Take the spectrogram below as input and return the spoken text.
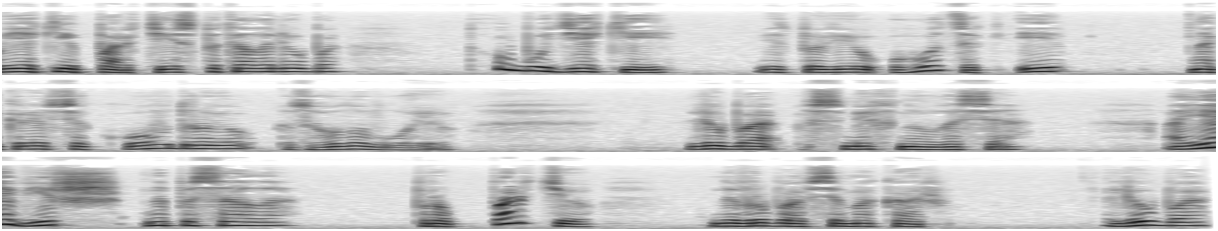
У якій партії? спитала Люба. То у будь-якій, відповів гоцик і накрився ковдрою з головою. Люба всміхнулася. А я вірш написала. Про партію не врубався Макар. Люба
